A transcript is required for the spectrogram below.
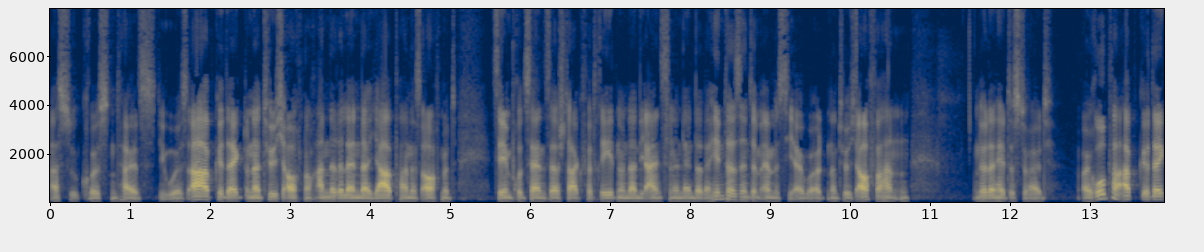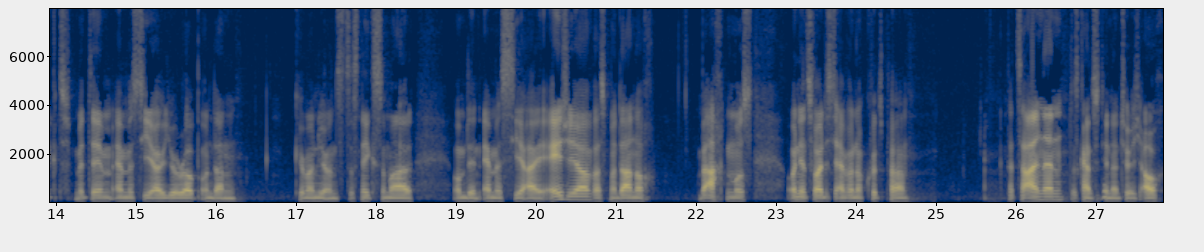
hast du größtenteils die USA abgedeckt und natürlich auch noch andere Länder. Japan ist auch mit 10% sehr stark vertreten und dann die einzelnen Länder dahinter sind im MSCI World natürlich auch vorhanden. Nur dann hättest du halt Europa abgedeckt mit dem MSCI Europe und dann kümmern wir uns das nächste Mal um den MSCI Asia, was man da noch beachten muss. Und jetzt wollte ich dir einfach noch kurz ein paar, paar Zahlen nennen. Das kannst du dir natürlich auch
